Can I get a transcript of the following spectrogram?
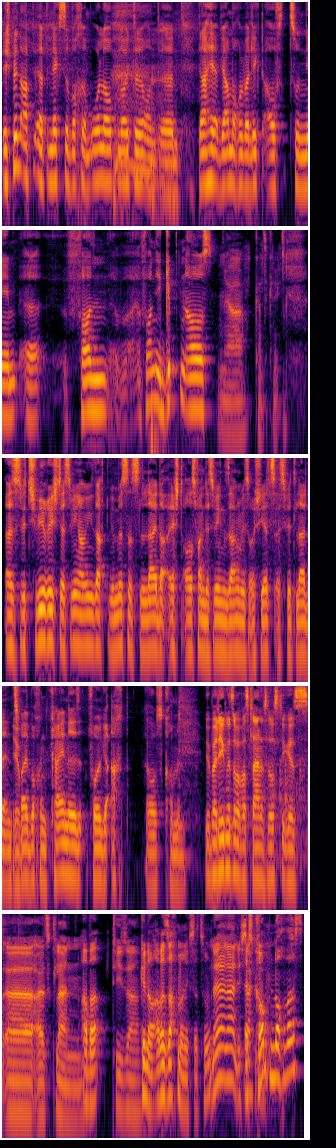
ich bin ab, ab nächste Woche im Urlaub, Leute, und ähm, daher, wir haben auch überlegt aufzunehmen äh, von, von Ägypten aus. Ja, kannst du knicken. Also es wird schwierig, deswegen haben wir gesagt, wir müssen es leider echt ausfahren, deswegen sagen wir es euch jetzt, es wird leider in zwei Wochen keine Folge 8 rauskommen. Wir überlegen uns aber was kleines Lustiges äh, als kleinen Aber Teaser. Genau, aber sag noch nichts dazu. Nein, nein, nein, ich sag es kommt noch was,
